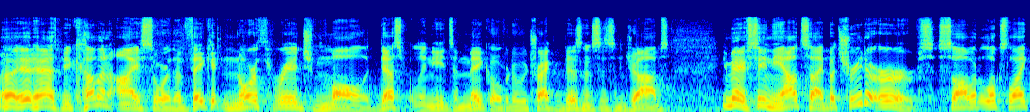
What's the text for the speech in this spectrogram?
Uh, it has become an eyesore. The vacant Northridge Mall it desperately needs a makeover to attract businesses and jobs. You may have seen the outside, but Sharita Irves saw what it looks like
